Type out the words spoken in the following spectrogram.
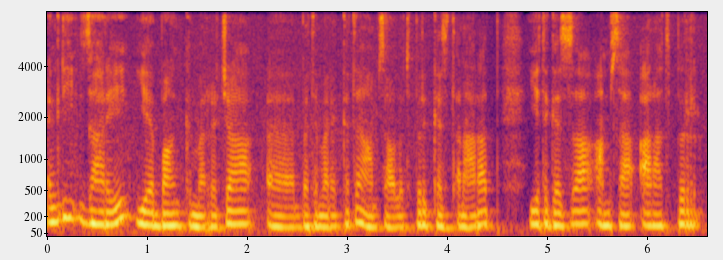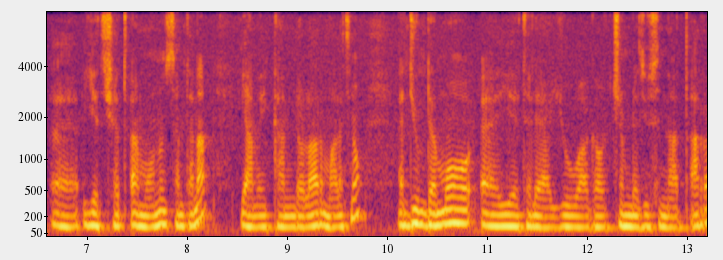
እንግዲህ ዛሬ የባንክ መረጃ በተመለከተ 52 ብር ከ94 እየተገዛ 54 ብር እየተሸጠ መሆኑን ሰምተናል። የአሜሪካን ዶላር ማለት ነው። እንዲሁም ደግሞ የተለያዩ ዋጋዎችንም እንደዚሁ ስናጣራ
